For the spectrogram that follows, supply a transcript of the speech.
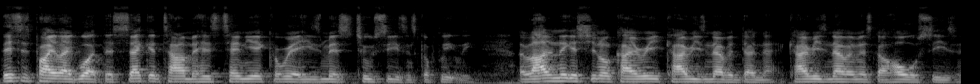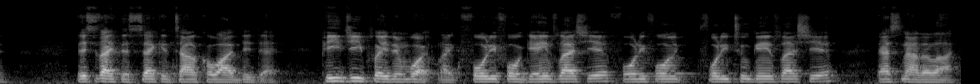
This is probably like what the second time in his 10 year career he's missed two seasons completely. A lot of niggas shit on Kyrie. Kyrie's never done that. Kyrie's never missed a whole season. This is like the second time Kawhi did that. PG played in what, like 44 games last year? 44, 42 games last year? That's not a lot.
